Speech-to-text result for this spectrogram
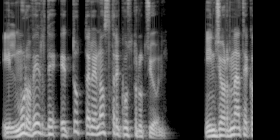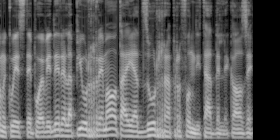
il muro verde e tutte le nostre costruzioni. In giornate come queste puoi vedere la più remota e azzurra profondità delle cose,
